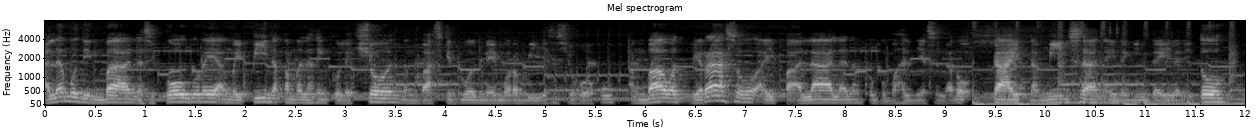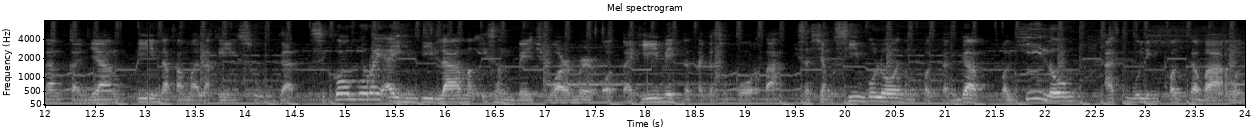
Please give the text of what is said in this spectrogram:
Alam mo din ba na si Kogure ang may pinakamalaking koleksyon ng basketball memorabilia sa Shohoku? Ang bawat piraso ay paalala ng pagmamahal niya sa laro, kahit na minsan ay naging dahilan ito ng kanyang pinakamalaking sugat. Si Kogure ay hindi lamang isang bench warmer o tahimik na taga-suporta. Isa siyang simbolo ng pagtanggap, paghilom at muling pagkabangon.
